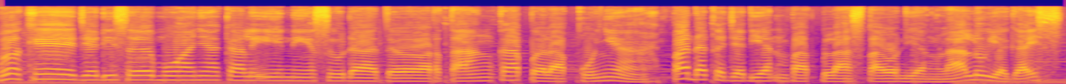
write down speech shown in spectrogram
Oke, jadi semuanya kali ini sudah tertangkap pelakunya pada kejadian 14 tahun yang lalu ya guys.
